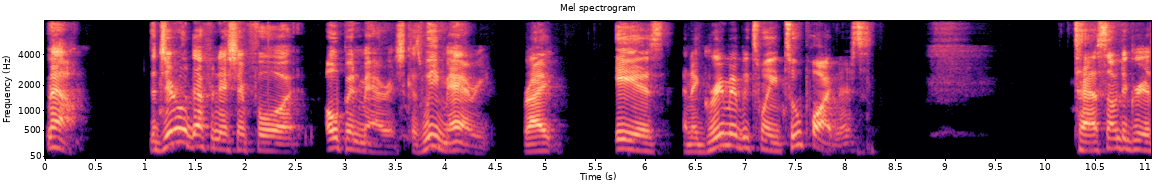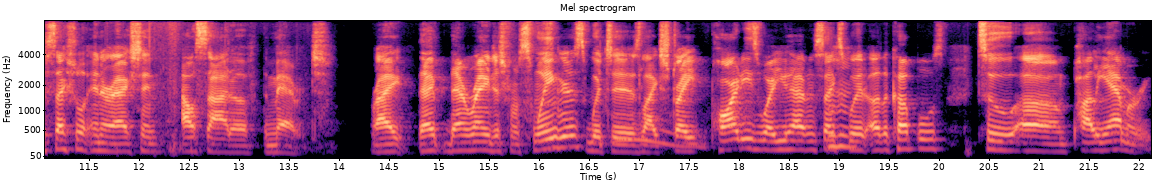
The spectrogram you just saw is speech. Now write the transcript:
Now, the general definition for open marriage, because we married, right, is an agreement between two partners to have some degree of sexual interaction outside of the marriage, right? That that ranges from swingers, which is like straight parties where you having sex Mhm. with other couples, to um, polyamory,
